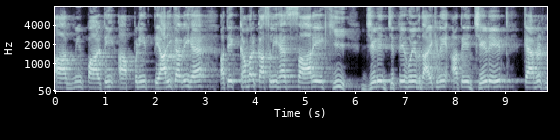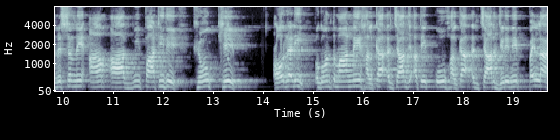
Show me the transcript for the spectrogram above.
ਆਦਮੀ ਪਾਰਟੀ ਆਪਣੀ ਤਿਆਰੀ ਕਰ ਰਹੀ ਹੈ ਅਤੇ ਕਮਰ ਕੱਸ ਲਈ ਹੈ ਸਾਰੇ ਹੀ, ਜਿਹੜੇ ਜਿੱਤੇ ਹੋਏ ਵਿਧਾਇਕ ਨੇ ਅਤੇ ਜਿਹੜੇ ਕੈਬਨਿਟ ਮਿਨਿਸਟਰ ਨੇ ਆਮ ਆਦਮੀ ਪਾਰਟੀ ਦੇ। ਕਿਉਂਕਿ ਆਲਰੇਡੀ ਭਗਵੰਤ ਮਾਨ ਨੇ ਹਲਕਾ ਇੰਚਾਰਜ ਅਤੇ ਕੋ ਹਲਕਾ ਇੰਚਾਰਜ ਜਿਹੜੇ ਨੇ ਪਹਿਲਾਂ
